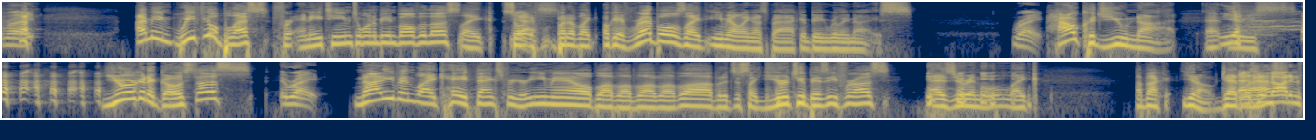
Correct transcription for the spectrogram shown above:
right. I mean, we feel blessed for any team to want to be involved with us. Like, so, Yes. if, but I'm like, okay, if Red Bull's like emailing us back and being really nice, right. how could you not at Yeah. least? You're gonna ghost us? right. Not even like, hey, thanks for your email, blah blah blah blah blah. But it's just like you're too busy for us, as you're in like, I'm not, you know, dead As last. you're not in,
